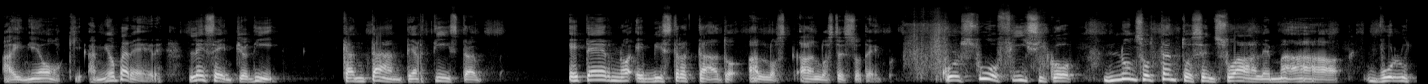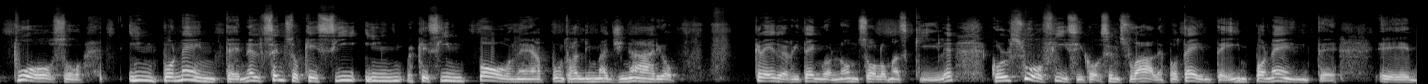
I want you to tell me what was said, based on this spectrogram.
ai miei occhi, a mio parere, l'esempio di cantante, artista eterno e bistrattato allo, allo, stesso tempo. Col suo fisico non soltanto sensuale, ma voluttuoso, imponente, nel senso che si, in, che si impone appunto all'immaginario credo e ritengo non solo maschile, col suo fisico sensuale, potente, imponente, eh,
